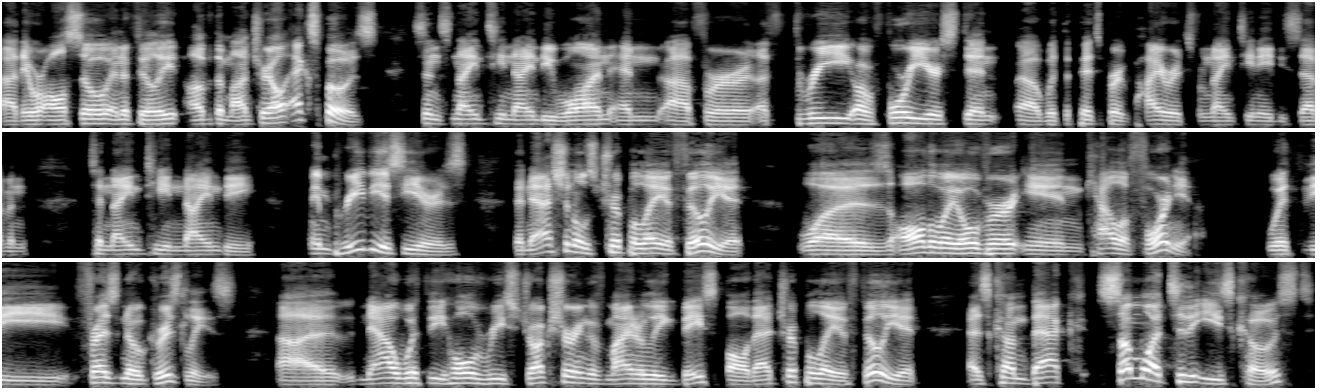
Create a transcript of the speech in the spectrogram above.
Uh, they were also an affiliate of the Montreal Expos since 1991, and uh, for a three or four year stint uh, with the Pittsburgh Pirates from 1987 to 1990. In previous years, the Nationals AAA affiliate was all the way over in California with the Fresno Grizzlies. Uh, now, with the whole restructuring of minor league baseball, that AAA affiliate has come back somewhat to the East Coast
